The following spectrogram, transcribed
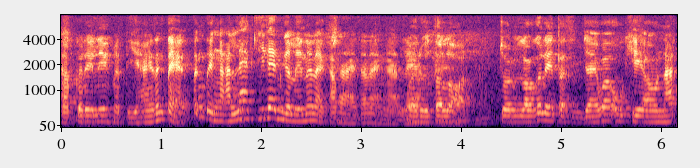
ครับก็ได้เรียกมาตีให้ตั้งแต่ตั้งแต่งานแรกที่เล่นกันเลยนั่นแหละครับ ใช่ตั้งแต่งานแรก มาโดยตลอดจนเราก็เลยตัดสินใจว่าโอเคเอานัด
